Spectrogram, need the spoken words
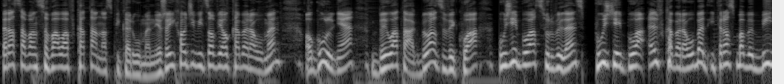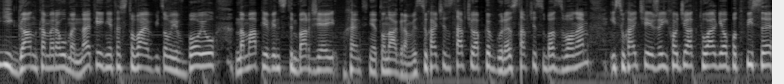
teraz awansowała w katana Speaker Woman. Jeżeli chodzi widzowie o Camera Woman, ogólnie była tak, była zwykła, później była Surveillance, później była Elf Camera Woman i teraz mamy Mini Gun Camera Woman. Nawet jej nie testowałem widzowie w boju na mapie, więc tym bardziej chętnie to nagram. Więc słuchajcie, zostawcie łapkę w górę, zostawcie suba z dzwonem i słuchajcie, jeżeli chodzi aktualnie o podpisy,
